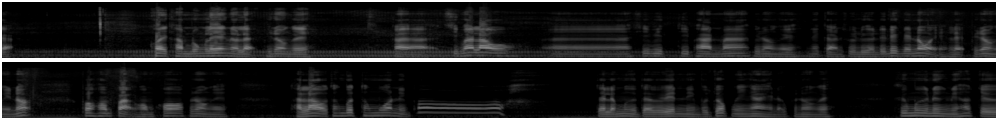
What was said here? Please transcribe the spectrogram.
ก็ค่อยคำลงแรงแล้วแหละพี่น้องเอ้ยก็สิมาเล่าอ่าชีวิตที่ผ่านมาพี่น้องเอ้ยในการช่วยเหลือเล็กๆน้อยๆแหละพี่น้องเอ้ยเนาะพอหอมปากหอมคอพี่น้องเอ้ยถ้าเล่าทั้งเบิดทั้งมวลนี่ป้ แต่ละมือแต่ละเว้นนี่บ่จบง่ายๆดอกพี่น้องเอ้ยคือมือหนึ่งนี่เฮาเจอ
